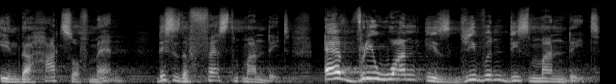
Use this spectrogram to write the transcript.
in the hearts of men. This is the first mandate. Everyone is given this mandate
